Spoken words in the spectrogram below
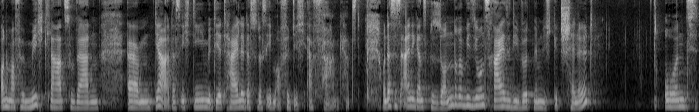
auch nochmal für mich klar zu werden, ähm, ja, dass ich die mit dir teile, dass du das eben auch für dich erfahren kannst. Und das ist eine ganz besondere Visionsreise, die wird nämlich gechannelt und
